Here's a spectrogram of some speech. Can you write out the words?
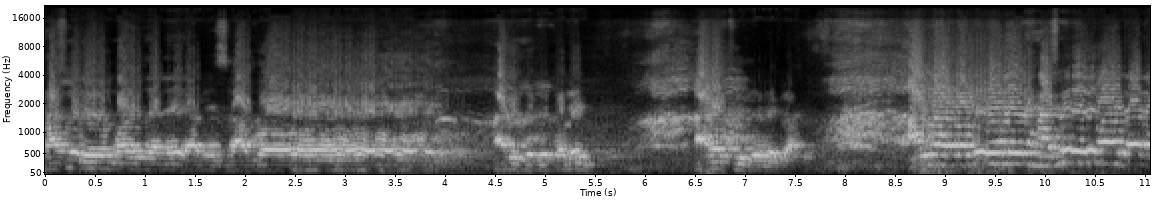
হাসরের ময়দানে আমি বলে বলেন। আরে কি বলে? আল্লাহ নবী বলেন, হাসরের ময়দানে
